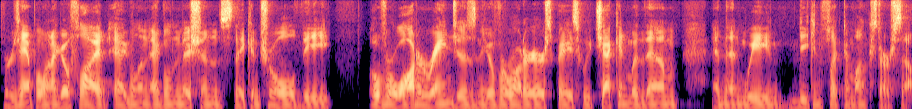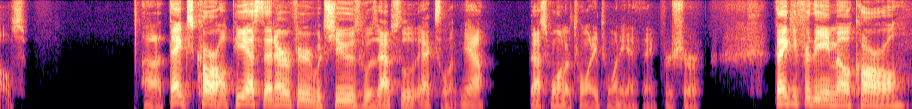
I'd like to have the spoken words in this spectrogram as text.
for example, when I go fly at Eglin, Eglin missions, they control the overwater ranges and the overwater airspace. We check in with them and then we deconflict amongst ourselves. Uh, thanks, Carl. P.S. That interview with Shoes was absolutely excellent. Yeah, best one of 2020, I think, for sure. Thank you for the email, Carl,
